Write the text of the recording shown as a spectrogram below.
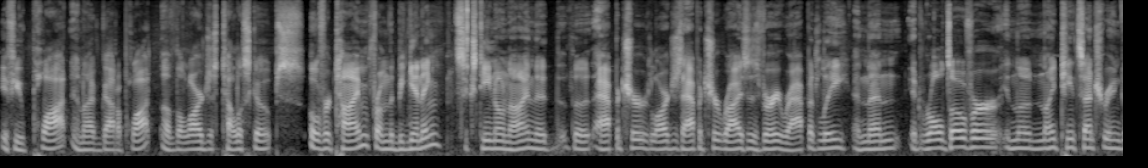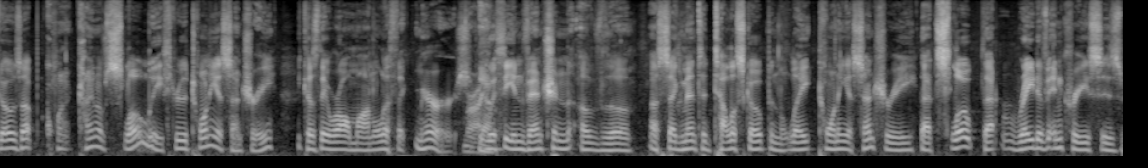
If you plot, and I've got a plot of the largest telescopes over time from the beginning, 1609, the, the aperture, largest aperture rises very rapidly, and then it rolls over in the 19th century and goes up quite, kind of slowly through the 20th century because they were all monolithic mirrors. Right. With the invention of the a segmented telescope in the late 20th century, that slope, that rate of increase is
